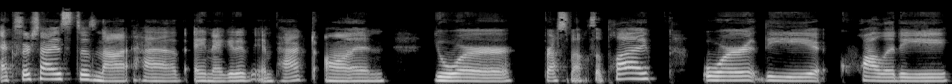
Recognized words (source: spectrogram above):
exercise does not have a negative impact on your breast milk supply or the quality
